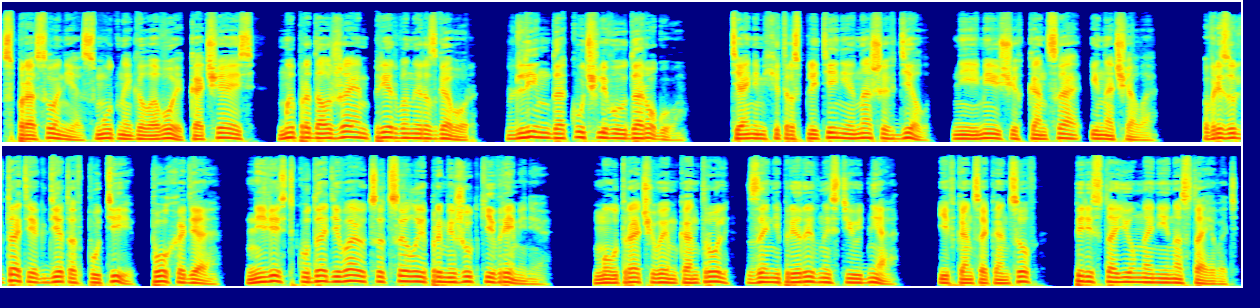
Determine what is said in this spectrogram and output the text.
С просонья, смутной головой, качаясь, мы продолжаем прерванный разговор, длин докучливую дорогу, тянем хитросплетение наших дел, не имеющих конца и начала. В результате где-то в пути, походя, невесть куда деваются целые промежутки времени. Мы утрачиваем контроль за непрерывностью дня и, в конце концов, перестаем на ней настаивать.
